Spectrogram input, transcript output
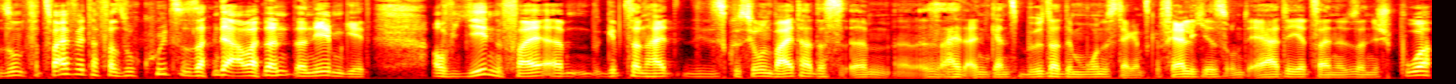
so, ein verzweifelter Versuch, cool zu sein, der aber dann daneben geht. Auf jeden Fall ähm, gibt dann halt die Diskussion weiter, dass ähm, es halt ein ganz böser Dämon ist, der ganz gefährlich ist und er hatte jetzt seine, seine Spur,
